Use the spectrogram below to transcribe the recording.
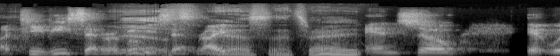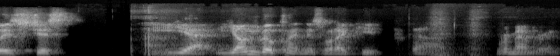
a TV set or a movie set, right? Yes, that's right. And so it was just, yeah, young Bill Clinton is what I keep uh, remembering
